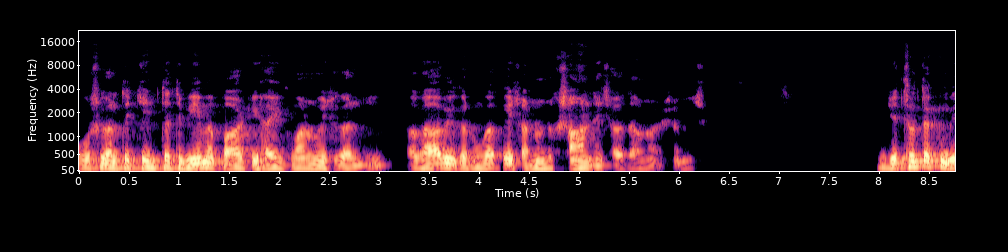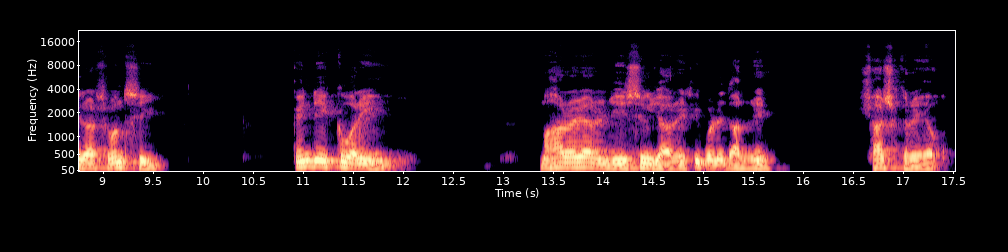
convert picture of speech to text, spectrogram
ਉਸ ਗੱਲ ਤੇ ਚਿੰਤਤ ਵੀ ਹਾਂ, ਮੈਂ ਪਾਰਟੀ ਹਾਈ ਕਮਾਂਡ ਨੂੰ ਇਸ ਗੱਲ ਦੀ ਅਗਾਹ ਵੀ ਕਰੂੰਗਾ ਕਿ ਸਾਨੂੰ ਨੁਕਸਾਨ ਦੇ ਸਕਦਾ ਉਹਨਾਂ ਦੇ ਸਮੇਂ 'ਚ। ਜਿੱਥੋਂ ਤੱਕ ਮੇਰਾ ਸੰਬੰਧ ਸੀ, ਕਹਿੰਦੇ ਇੱਕ ਵਾਰੀ ਮਹਾਰਾਜਾ ਰਣਜੀਤ ਸਿੰਘ ਜਾ ਰਹੇ ਸੀ, ਬੜੇ ਦਾਨੇ ਸ਼ਾਸਕ ਰਹੇ ਉਹ।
